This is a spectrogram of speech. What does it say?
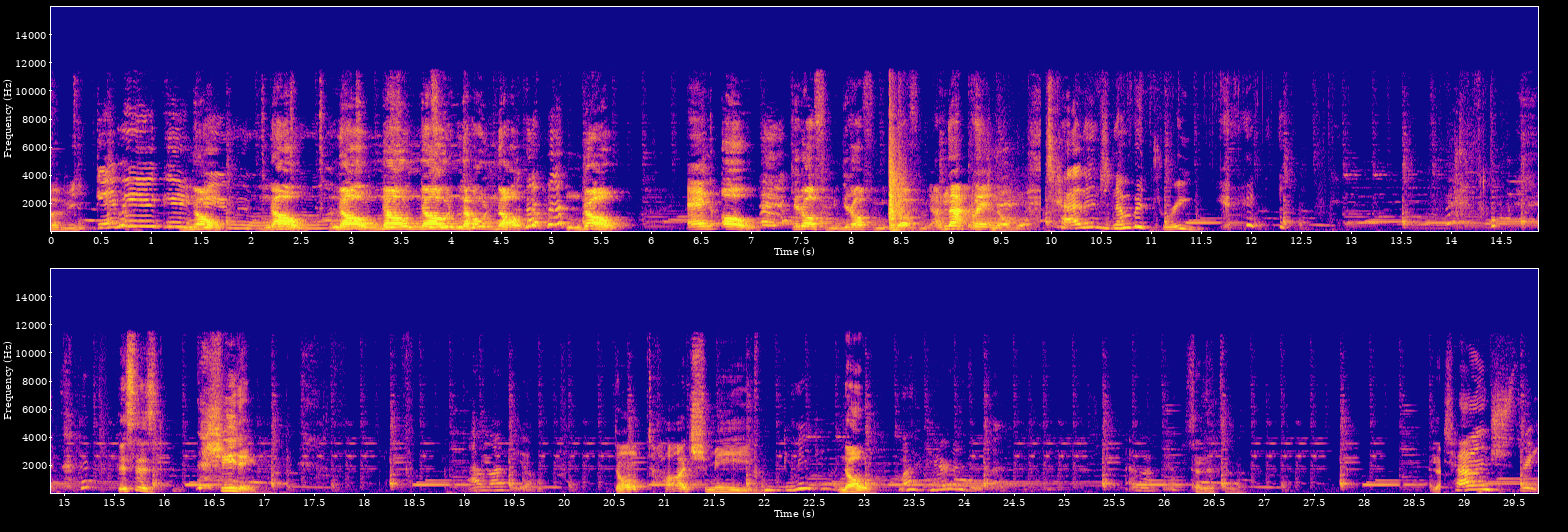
of me. Give me, give No, me. no, no, no, no, no, no, no. N O. Get off of me. Get off of me. Get off of me. I'm not playing no more. Challenge number three. This is cheating. I love you. Don't touch me. Give me a kiss. No. My hair is in it. I love you. Send it to me. Challenge three.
